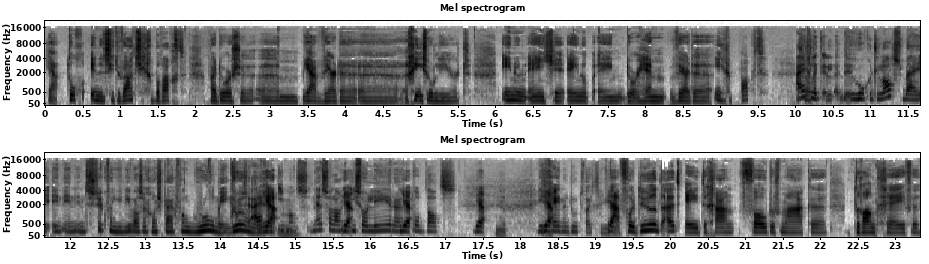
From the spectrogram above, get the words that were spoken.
ja, toch in een situatie gebracht waardoor ze um, ja, werden uh, geïsoleerd. In hun eentje, één op één, door hem werden ingepakt. Eigenlijk, eh, hoe ik het las bij in, in, in het stuk van jullie, was er gewoon sprake van grooming. dus eigenlijk ja. iemand net zo lang ja. isoleren ja. totdat... Ja diegene doet wat je wil. Ja, voortdurend uit eten gaan, foto's maken, drank geven,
